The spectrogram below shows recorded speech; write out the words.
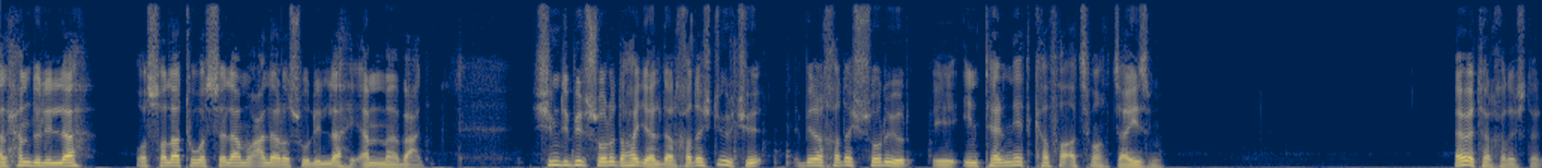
Elhamdülillah ve salatu ve selamu ala Resulillahi emma ba'd. Şimdi bir soru daha geldi. Arkadaş diyor ki bir arkadaş soruyor e, internet kafa açmak caiz mi? Evet arkadaşlar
